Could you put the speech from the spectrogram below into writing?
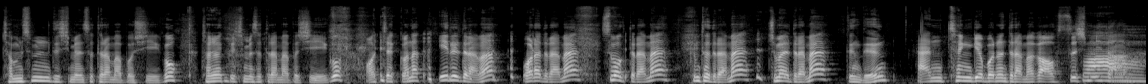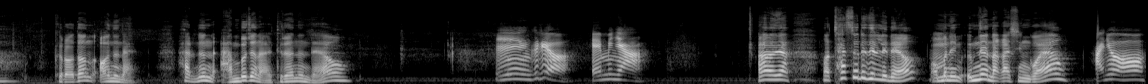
점심 드시면서 드라마 보시고 저녁 드시면서 드라마 보시고 어쨌거나 일일 드라마, 월화 드라마, 수목 드라마, 금토 드라마, 주말 드라마 등등 안 챙겨보는 드라마가 없으십니다. 와. 그러던 어느 날 하루는 안부 전화를 드렸는데요. 응 그래요 애미냐 아, 그냥 어, 차 소리 들리네요. 어머님 음내 나가신 거야? 아니요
